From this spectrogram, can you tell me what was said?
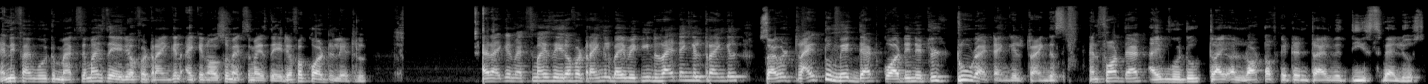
And if i'm going to maximize the area of a triangle i can also maximize the area of a quadrilateral and I can maximize the area of a triangle by making the right angle triangle. So I will try to make that quadrilateral two right angle triangles. And for that, I'm going to try a lot of hit and trial with these values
